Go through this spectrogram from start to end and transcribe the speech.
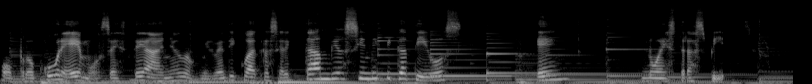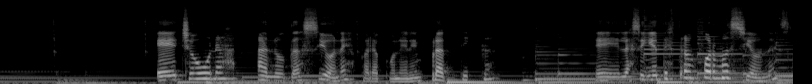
o procuremos este año 2024 hacer cambios significativos en nuestras vidas. He hecho unas anotaciones para poner en práctica eh, las siguientes transformaciones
